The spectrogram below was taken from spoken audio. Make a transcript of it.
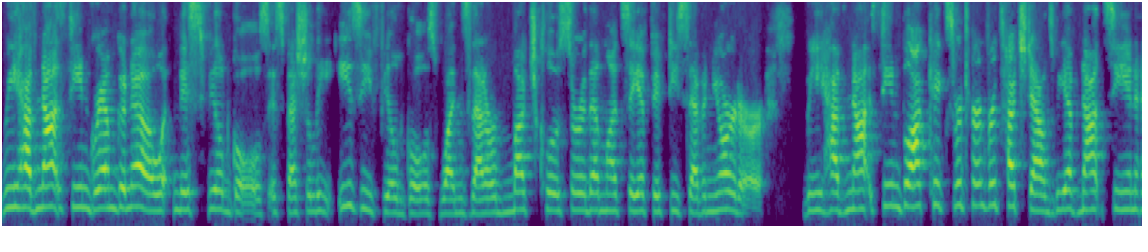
We have not seen Graham Gano miss field goals, especially easy field goals, ones that are much closer than, let's say, a 57 yarder. We have not seen block kicks return for touchdowns. We have not seen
